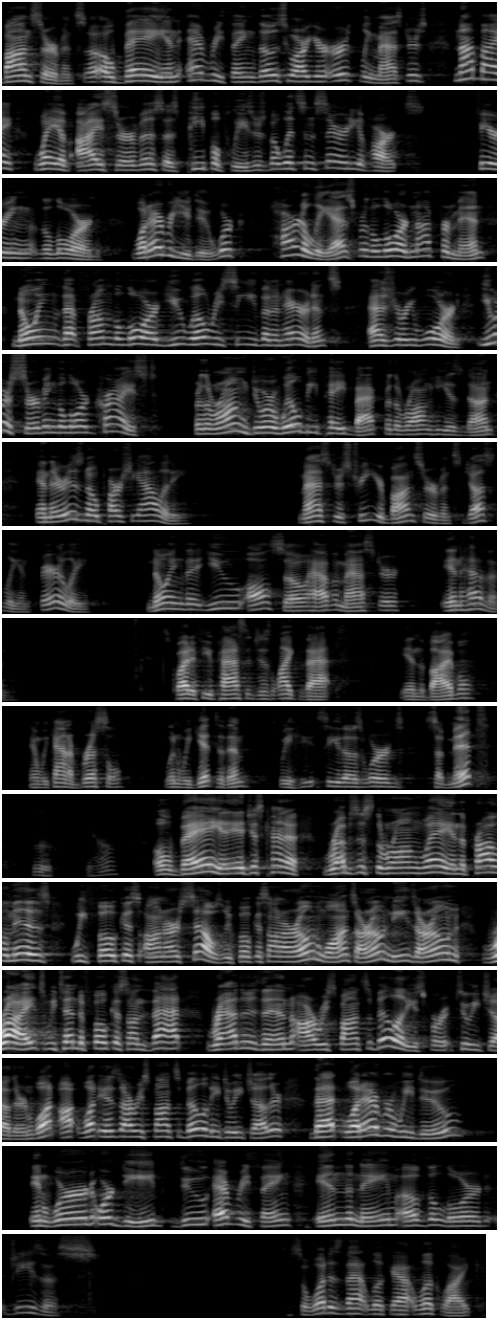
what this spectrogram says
Bondservants, obey in everything those who are your earthly masters, not by way of eye service as people pleasers, but with sincerity of hearts, fearing the Lord. Whatever you do, work heartily as for the Lord, not for men, knowing that from the Lord you will receive an inheritance as your reward. You are serving the Lord Christ. For the wrongdoer will be paid back for the wrong he has done, and there is no partiality. Masters, treat your bondservants justly and fairly, knowing that you also have a master in heaven. There's quite a few passages like that in the Bible, and we kind of bristle when we get to them. We see those words submit, you know, obey. It just kind of rubs us the wrong way. And the problem is we focus on ourselves. We focus on our own wants, our own needs, our own rights. We tend to focus on that rather than our responsibilities for, to each other. And what, uh, what is our responsibility to each other? That whatever we do, in word or deed, do everything in the name of the Lord Jesus. So, what does that look at look like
